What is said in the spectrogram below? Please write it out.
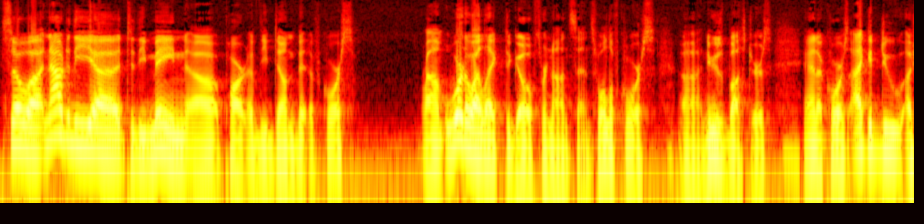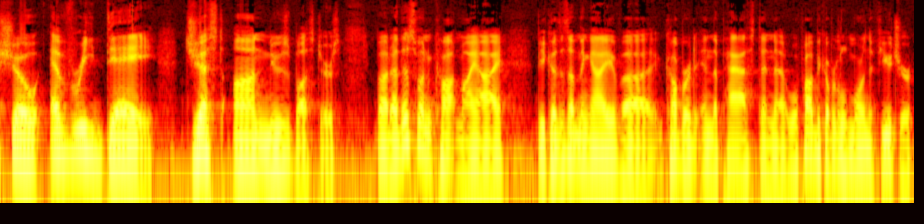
so uh, now to the uh, to the main uh, part of the dumb bit, of course. Um, where do I like to go for nonsense? Well, of course, uh, Newsbusters, and of course, I could do a show every day just on Newsbusters. But uh, this one caught my eye because it's something I've uh, covered in the past and uh, we'll probably cover a little more in the future.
